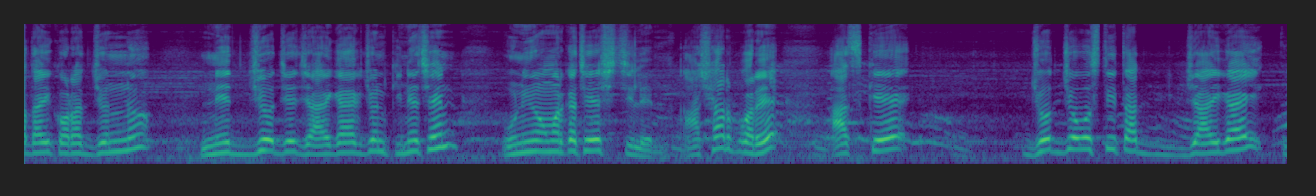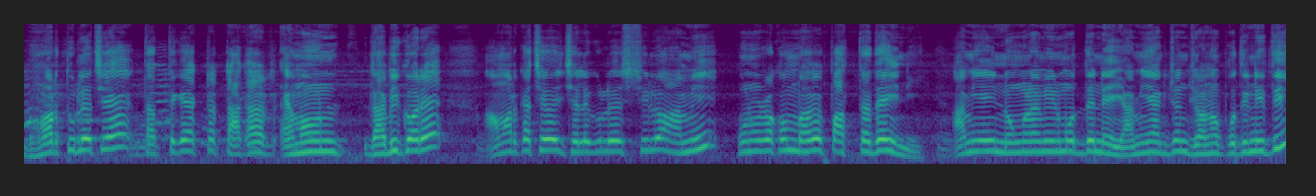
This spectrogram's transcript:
আদায় করার জন্য ন্যায্য যে জায়গা একজন কিনেছেন, উনিও আমার কাছে এসেছিলেন। আসার পরে আজকে জোর জবস্তি তার জায়গায় ঘর তুলেছে, তার থেকে একটা টাকার অ্যামাউন্ট দাবি করে। আমার কাছে ওই ছেলেগুলো এসেছিল, আমি কোনো রকমভাবে পাত্তা দেইনি। আমি এই নোংরামির মধ্যে নেই, আমি একজন জনপ্রতিনিধি,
